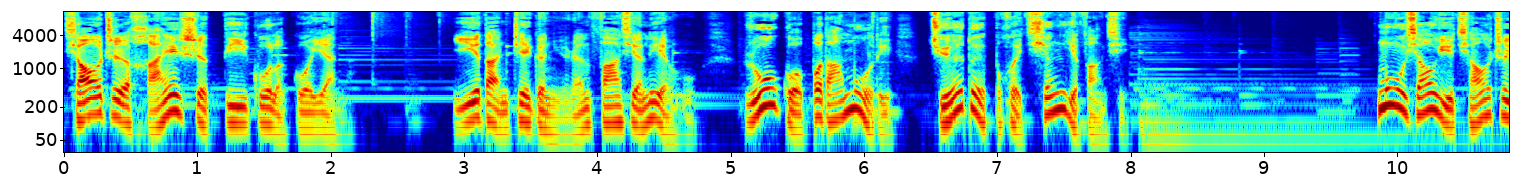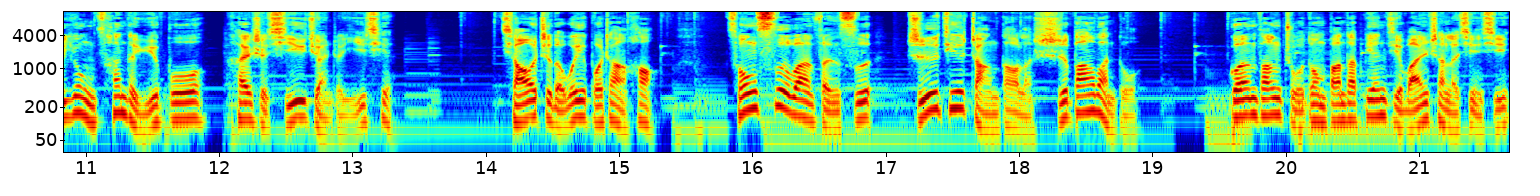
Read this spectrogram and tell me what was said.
乔治还是低估了郭燕呢。一旦这个女人发现猎物，如果不达目的，绝对不会轻易放弃。穆小与乔治用餐的余波开始席卷着一切。乔治的微博账号从四万粉丝直接涨到了十八万多。官方主动帮他编辑完善了信息，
